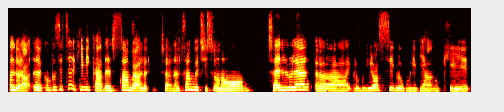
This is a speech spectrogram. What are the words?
Allora, eh, composizione chimica del sangue, cioè nel sangue ci sono cellule, eh, i globuli rossi, i globuli bianchi,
